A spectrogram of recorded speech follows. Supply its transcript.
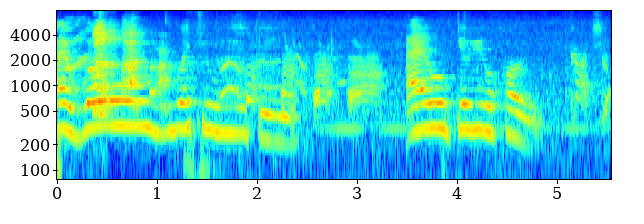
I will let you be. I will give you a hug. Gotcha.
